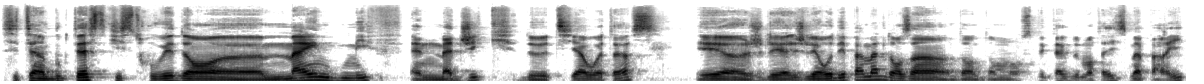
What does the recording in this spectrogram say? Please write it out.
c'était un book test qui se trouvait dans Mind, Myth and Magic de Tia Waters. Et euh, je l'ai rodé pas mal dans, un, dans mon spectacle de mentalisme à Paris.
